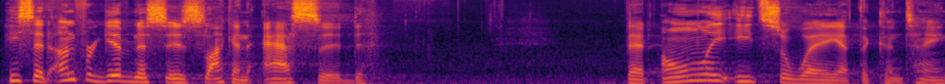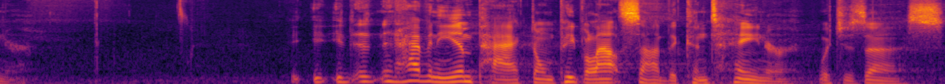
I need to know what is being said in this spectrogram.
He said, Unforgiveness is like an acid that only eats away at the container. it doesn't have any impact on people outside the container, which is us.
